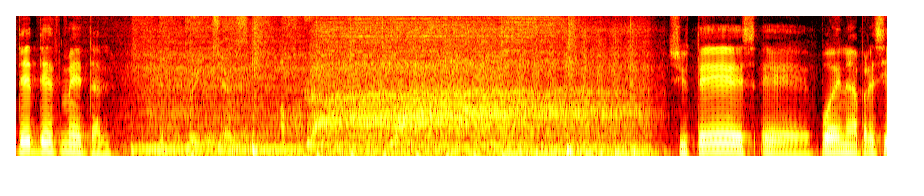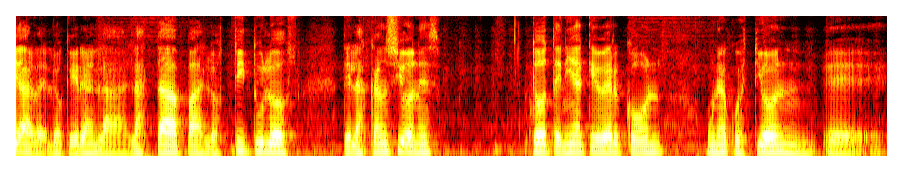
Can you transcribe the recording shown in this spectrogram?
de death metal. Si ustedes eh, pueden apreciar lo que eran las tapas, los títulos de las canciones, todo tenía que ver con una cuestión eh,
